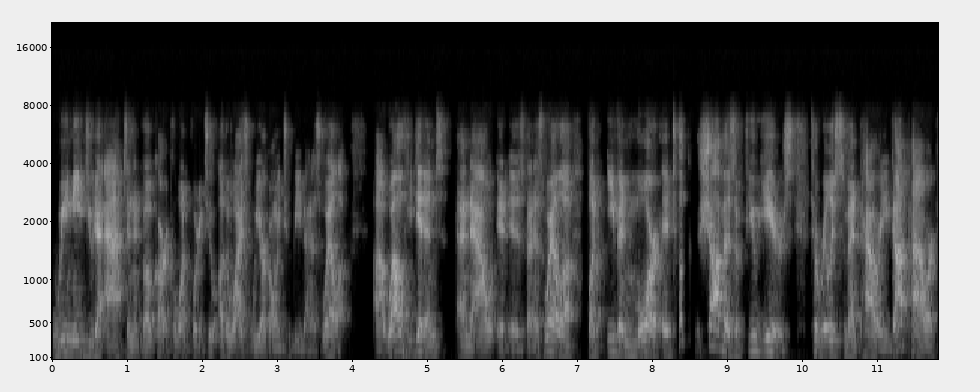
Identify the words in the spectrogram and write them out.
We need you to act and invoke Article 142. Otherwise, we are going to be Venezuela. Uh, well, he didn't, and now it is Venezuela. But even more, it took Chavez a few years to really cement power. He got power,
